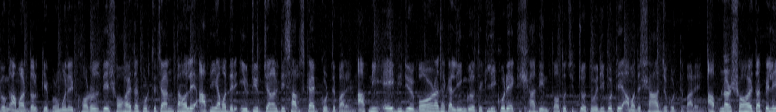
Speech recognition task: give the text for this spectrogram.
এবং আমার দলকে ভ্রমণের খরচ দিয়ে সহায়তা করতে চান, তাহলে আপনি আমাদের ইউটিউব চ্যানেলটি সাবস্ক্রাইব করতে পারেন। আপনি এই ভিডিওর বর্ণনা থাকা লিঙ্কগুলোতে ক্লিক করে একটি স্বাধীন তথ্যচিত্র তৈরি করতে আমাদের সাহায্য করতে পারেন। আপনার সহায়তা পেলে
